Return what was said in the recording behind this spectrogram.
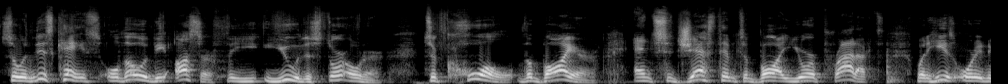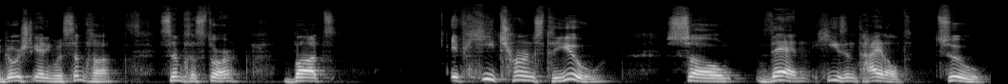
So in this case, although it would be assur for you, the store owner, to call the buyer and suggest him to buy your product when he is already negotiating with Simcha, Simcha store, but if he turns to you, so then he's entitled to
